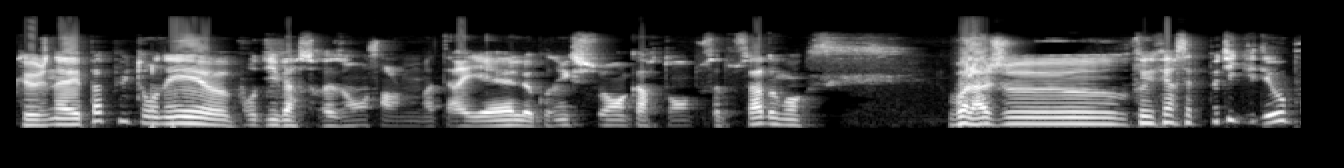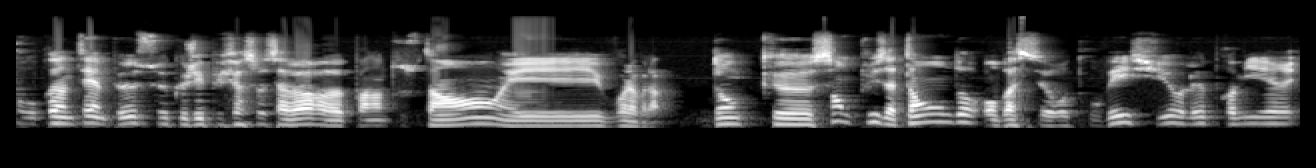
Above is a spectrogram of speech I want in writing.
que je n'avais pas pu tourner euh, pour diverses raisons, changement de matériel, connexion en carton, tout ça, tout ça. Donc bon, voilà, je vais faire cette petite vidéo pour vous présenter un peu ce que j'ai pu faire sur le serveur euh, pendant tout ce temps, et voilà, voilà. Donc sans plus attendre, on va se retrouver sur le premier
